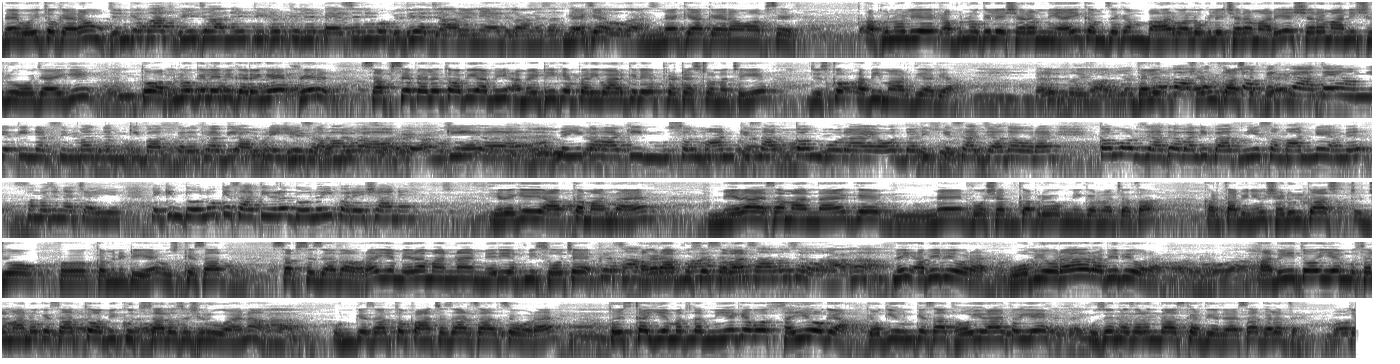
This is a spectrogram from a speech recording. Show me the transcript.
मैं वही तो कह रहा हूँ। जिनके पास वीज़ा नहीं टिकट के लिए पैसे नहीं वो विदेश जा रहे हैं न्याय दिलाने। सर मैं क्या होगा मैं क्या कह रहा हूँ आपसे? अपनों लिए अपनों के लिए शर्म नहीं आई कम से कम बाहर वालों के लिए शर्म आ रही है शर्म आनी शुरू हो जाएगी तो अपनों के लिए भी करेंगे। फिर सबसे पहले तो अभी अभी अमेठी के परिवार के लिए प्रोटेस्ट होना चाहिए जिसको अभी मार दिया गया। हम्म, दलित परिवार। दलित शेड्यूल कास्ट के पे आते हैं हम यति नरसिम्हा की बात कर रहे थे। अभी आपने ये सवाल कहा कि आपने ये कहा कि मुसलमान के साथ कम हो रहा है और दलित के साथ ज़्यादा हो रहा है। कम और ज़्यादा वाली बात नहीं है सामान्य हमें समझना चाहिए। लेकिन दोनों के साथ ही हो रहा है दोनों ही परेशान है। ये देखिए ये आपका मानना है। मेरा ऐसा मानना है कि मैं वो शब्द का प्रयोग नहीं करना चाहता करता भी नहीं हूँ। शेड्यूल कास्ट जो कम्युनिटी है उसके साथ सबसे ज़्यादा हो रहा है। ये मेरा मानना है मेरी अपनी सोच है। अगर तो आप मुझसे पाँच सवाल सालों से हो रहा ना। नहीं अभी भी हो रहा है। वो भी हो रहा है और अभी भी हो रहा है। अभी तो ये मुसलमानों के साथ तो अभी कुछ सालों से शुरू हुआ है ना। हाँ। उनके साथ तो पाँच हज़ार साल से हो रहा है। तो इसका ये मतलब नहीं है कि वो सही हो गया क्योंकि उनके साथ हो ही रहा है तो ये उसे नज़रअंदाज कर दिया जाए। ऐसा गलत है।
